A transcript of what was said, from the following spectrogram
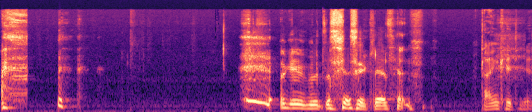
Okay, gut, dass wir es geklärt hätten. Danke dir.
